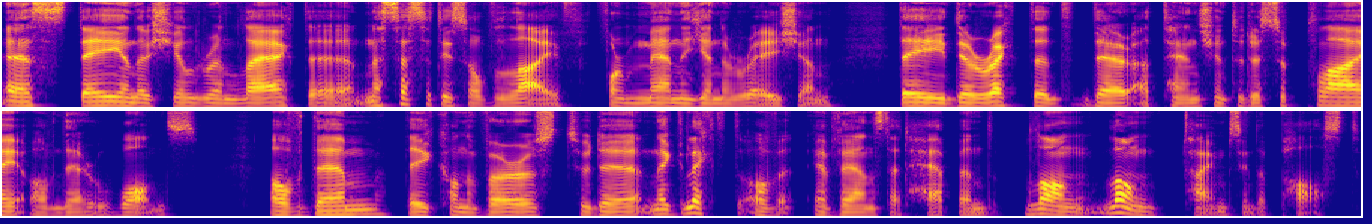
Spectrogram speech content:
As they and their children lacked the necessities of life for many generations, they directed their attention to the supply of their wants. Of them, they conversed to the neglect of events that happened long, long times in the past.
